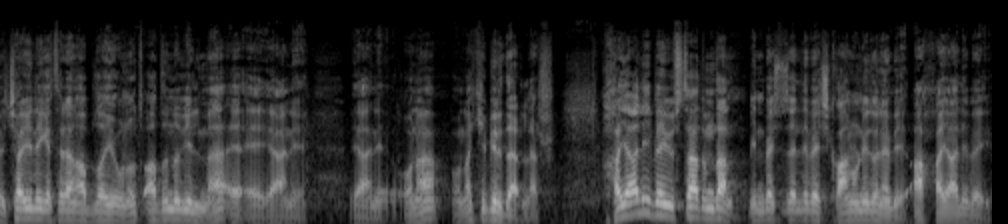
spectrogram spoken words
e, çayını getiren ablayı unut, adını bilme. E, e, yani... Yani ona ona kibir derler. Hayali Bey üstadımdan 1555 Kanuni dönemi. Ah Hayali Bey.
